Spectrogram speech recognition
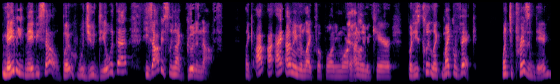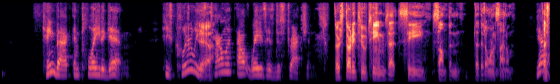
Maybe, maybe so. But would you deal with that? He's obviously not good enough. Like I, I, I don't even like football anymore. Yeah. I don't even care. But he's clear. Like Michael Vick went to prison, dude. Came back and played again. He's clearly Yeah. his talent outweighs his distraction. There's 32 teams that see something that they don't want to sign him. Yeah, That's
